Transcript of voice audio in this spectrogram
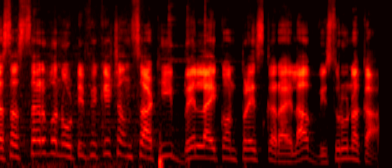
तसंच सर्व नोटिफिकेशनसाठी बेल आयकॉन प्रेस करायला विसरू नका.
